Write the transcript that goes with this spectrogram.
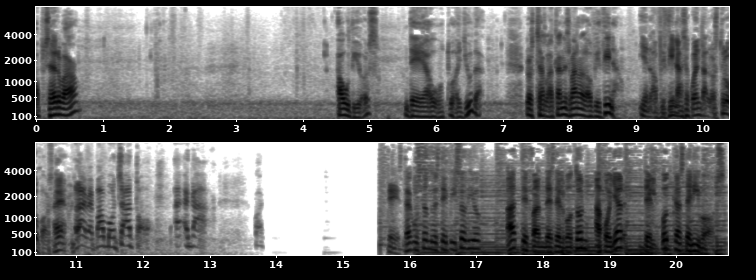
observa audios de autoayuda. Los charlatanes van a la oficina y en la oficina se cuentan los trucos, ¿eh? chato! ¡Venga! ¿Te está gustando este episodio? Hazte fan desde el botón Apoyar del podcast de Nivos.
